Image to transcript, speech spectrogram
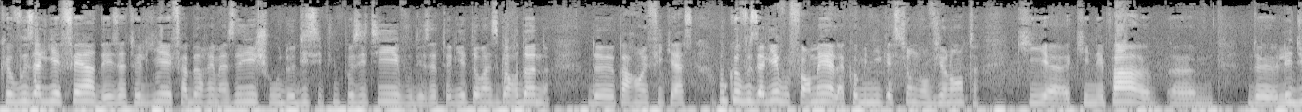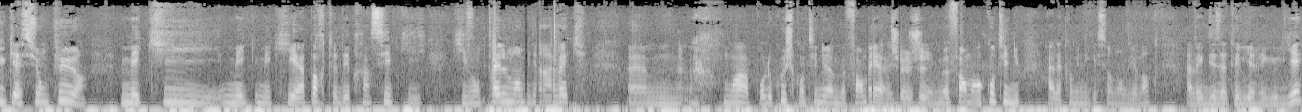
Que vous alliez faire des ateliers Faber et Maslich ou de discipline positive ou des ateliers Thomas Gordon de parents efficaces ou que vous alliez vous former à la communication non violente qui, euh, n'est pas euh, euh, de l'éducation pure mais qui, apporte des principes qui, vont tellement bien avec. moi, pour le coup, je continue à me former, je, je, me forme en continu à la communication non violente avec des ateliers réguliers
